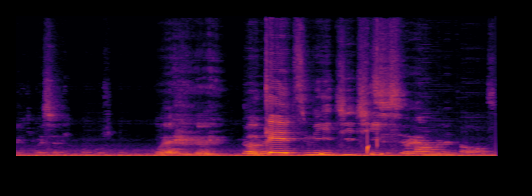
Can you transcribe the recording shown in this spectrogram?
C'est mec, il va se faire kicker, franchement. Ouais. Non, Ok, mais it's me, Si Gigi. c'est rien volé par avance.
